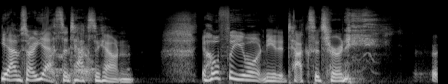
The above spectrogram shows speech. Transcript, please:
yeah, I'm sorry, yes, a tax accountant. Hopefully, you won't need a tax attorney.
